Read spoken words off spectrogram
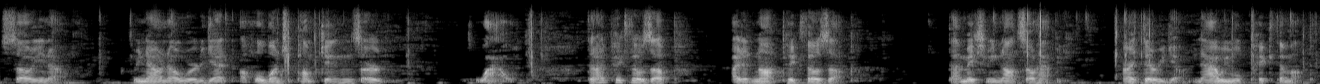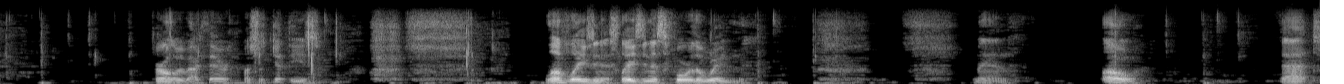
So, you know, we now know where to get a whole bunch of pumpkins, or, wow. Did I pick those up? I did not pick those up. That makes me not so happy. Alright, there we go. Now we will pick them up. They're all the way back there. Let's just get these. Love laziness. Laziness for the win. Man. Oh. That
